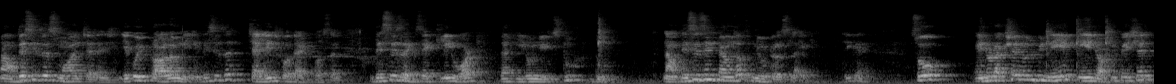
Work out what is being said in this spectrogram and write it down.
now this is a small challenge ये कोई problem नहीं है this is a challenge for that person this is exactly what the hero needs to do now this is in terms of neutral slide ठीक है so introduction will be name age occupation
